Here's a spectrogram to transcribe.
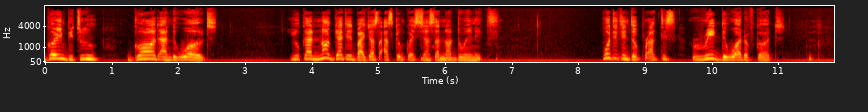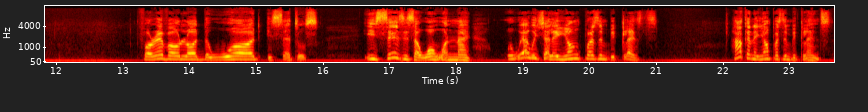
going between God and the world. You cannot get it by just asking questions and not doing it. Put it into practice. Read the Word of God. Forever, O Lord, the Word is settles. He says it's a 119. Well, where shall a young person be cleansed? How can a young person be cleansed?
